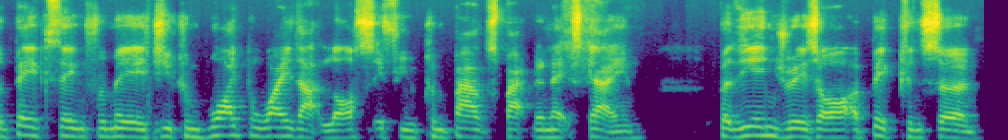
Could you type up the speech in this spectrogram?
the big thing for me is you can wipe away that loss if you can bounce back the next game but the injuries are a big concern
